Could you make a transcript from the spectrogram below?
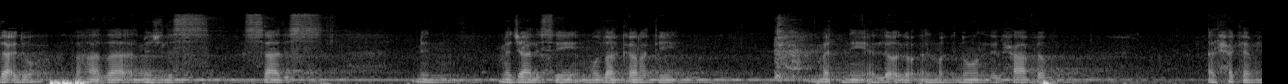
بعد فهذا المجلس السادس من مجالس مذاكرة متن اللؤلؤ المكنون للحافظ الحكمي.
